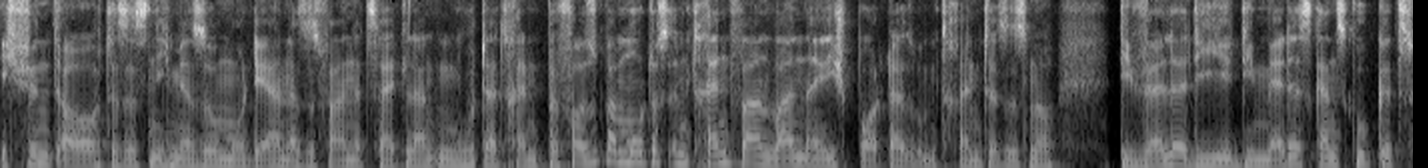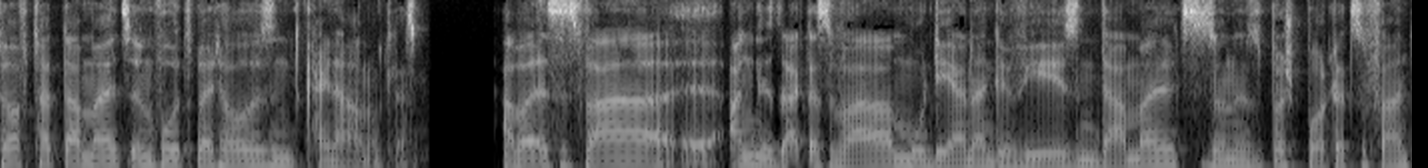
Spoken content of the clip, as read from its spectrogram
Ich finde auch, das ist nicht mehr so modern. Also es war eine Zeit lang ein guter Trend. Bevor Supermotos im Trend waren, waren eigentlich Sportler so im Trend. Das ist noch die Welle, die die Medes ganz gut gesurft hat damals irgendwo 2000, keine Ahnung, lass aber es, es war äh, angesagt, das war moderner gewesen, damals so eine Supersportler zu fahren.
